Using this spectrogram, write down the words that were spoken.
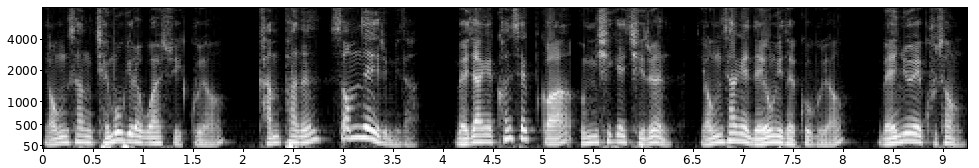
영상 제목이라고 할 수 있고요. 간판은 썸네일입니다. 매장의 컨셉과 음식의 질은 영상의 내용이 될 거고요. 메뉴의 구성,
